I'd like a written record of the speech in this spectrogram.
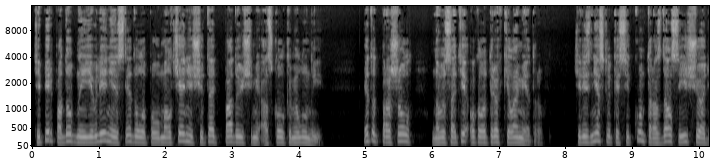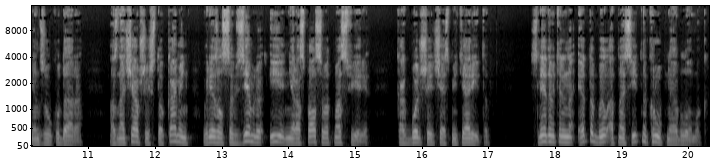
Теперь подобные явления следовало по умолчанию считать падающими осколками Луны. Этот прошел на высоте около трех километров. Через несколько секунд раздался еще один звук удара. означавший, что камень врезался в землю и не распался в атмосфере, как большая часть метеоритов. Следовательно, это был относительно крупный обломок.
